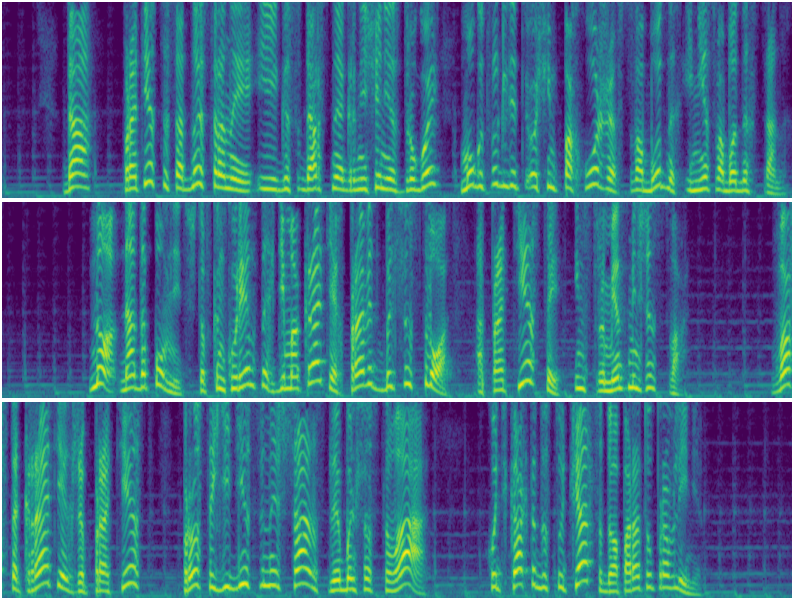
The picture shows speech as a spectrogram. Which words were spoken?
да, протесты с одной стороны и государственные ограничения с другой могут выглядеть очень похоже в свободных и несвободных странах. Но надо помнить, что в конкурентных демократиях правит большинство, а протесты – инструмент меньшинства. В автократиях же протест – просто единственный шанс для большинства хоть как-то достучаться до аппарата управления.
